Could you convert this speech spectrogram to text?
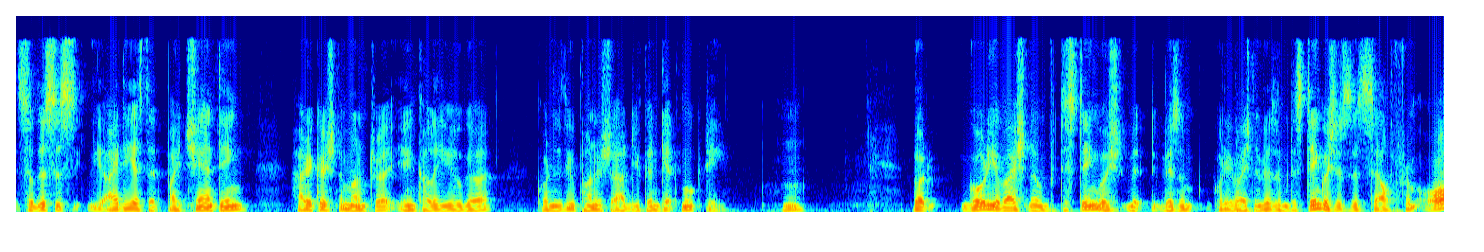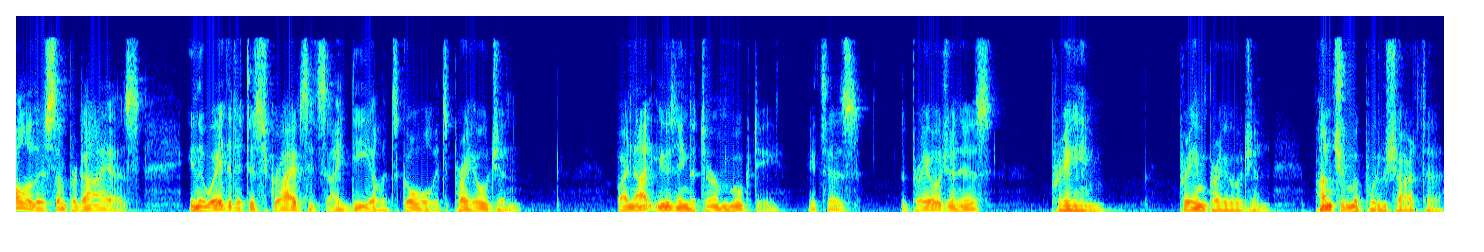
So this is, the idea is that by chanting Hare Krishna mantra in Kali Yuga, according to the Upanishad, you can get mukti. Hmm? But Gaudiya Vaishnava distinguishism, Gaudiya Vaishnavism distinguishes itself from all other sampradayas in the way that it describes its ideal, its goal, its prayojan, by not using the term mukti. It says the prayojan is prem, prem prayojan, panchama purushartha,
